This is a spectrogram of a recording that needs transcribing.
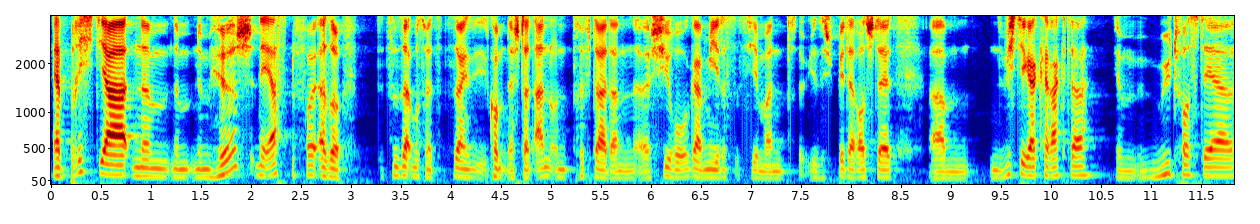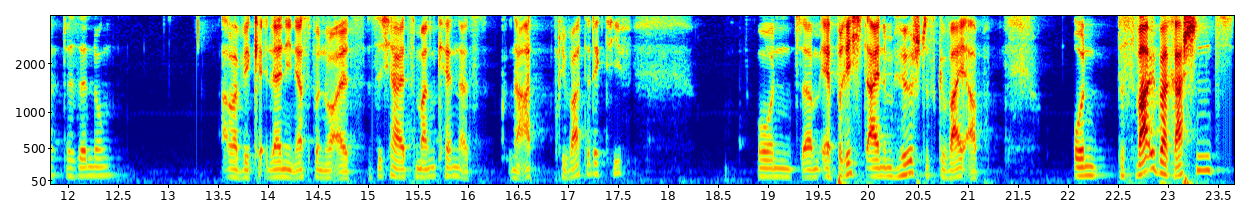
Er bricht ja einem, einem, einem Hirsch in der ersten Folge, also dazu sagen, muss man dazu sagen, sie kommt in der Stadt an und trifft da dann äh, Shiro Ogami. Das ist jemand, wie sich später herausstellt, ähm, ein wichtiger Charakter im Mythos der, der Sendung. Aber wir lernen ihn erstmal nur als Sicherheitsmann kennen, als eine Art Privatdetektiv. Und ähm, er bricht einem Hirsch das Geweih ab. Und das war überraschend,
